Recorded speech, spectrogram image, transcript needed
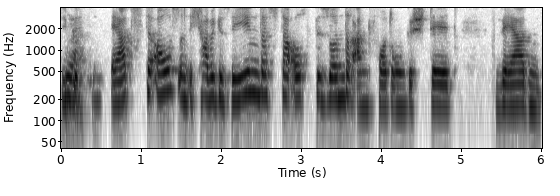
Sie ja. bilden Ärzte aus und ich habe gesehen, dass da auch besondere Anforderungen gestellt werden.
